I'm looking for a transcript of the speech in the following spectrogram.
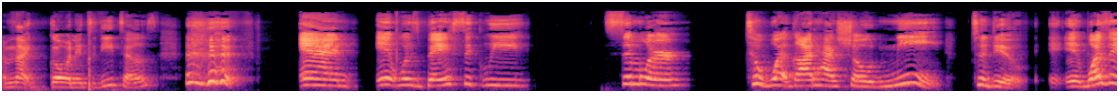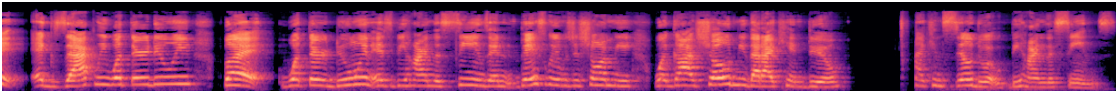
I'm not going into details. and it was basically similar to what God has showed me to do it wasn't exactly what they're doing, but what they're doing is behind the scenes. And basically, it was just showing me what God showed me that I can do. I can still do it behind the scenes.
